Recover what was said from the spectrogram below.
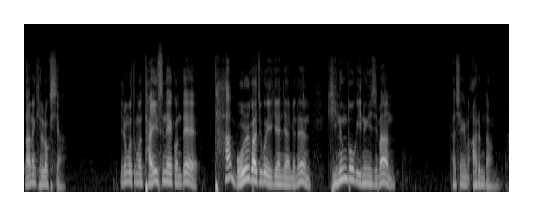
나는 갤럭시야. 이런 것도 뭐 다이슨의 건데 다 뭘 가지고 얘기했냐면은 기능도 기능이지만 다시 얘기하면 아름다움입니다.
